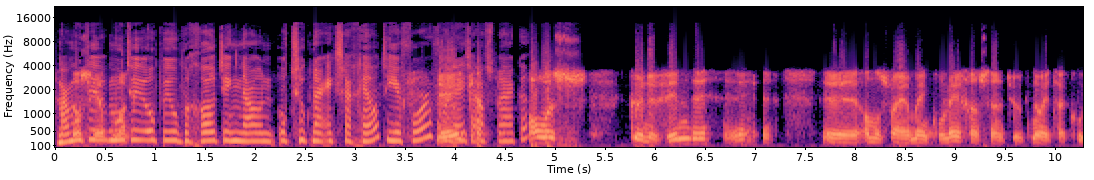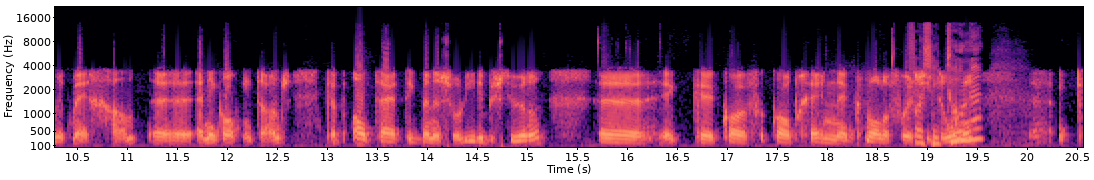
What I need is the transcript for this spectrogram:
Maar moet u, moet u op uw begroting nou op zoek naar extra geld hiervoor, voor nee, deze afspraken? alles kunnen vinden. Uh, uh, anders waren mijn collega's daar natuurlijk nooit akkoord mee gegaan. en ik ook niet trouwens. Ik heb altijd, ik ben een solide bestuurder. ik verkoop geen knollen voor, voor citroenen. citroenen. Ik,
